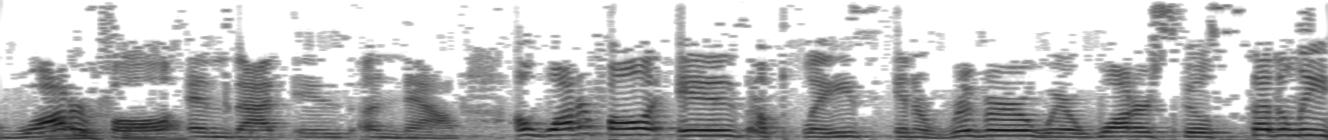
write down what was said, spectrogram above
waterfall, Waterfall. and that is a noun. A waterfall is a place in a river where water spills suddenly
